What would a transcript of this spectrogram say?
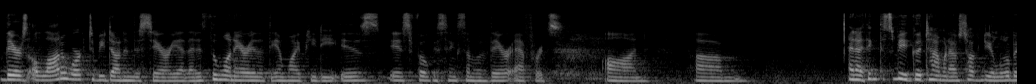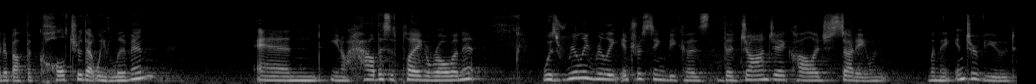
there's a lot of work to be done in this area. That is the one area that the NYPD is, is focusing some of their efforts on. Um, and I think this would be a good time when I was talking to you a little bit about the culture that we live in and you know how this is playing a role in it was really really interesting because the John Jay College study when when they interviewed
